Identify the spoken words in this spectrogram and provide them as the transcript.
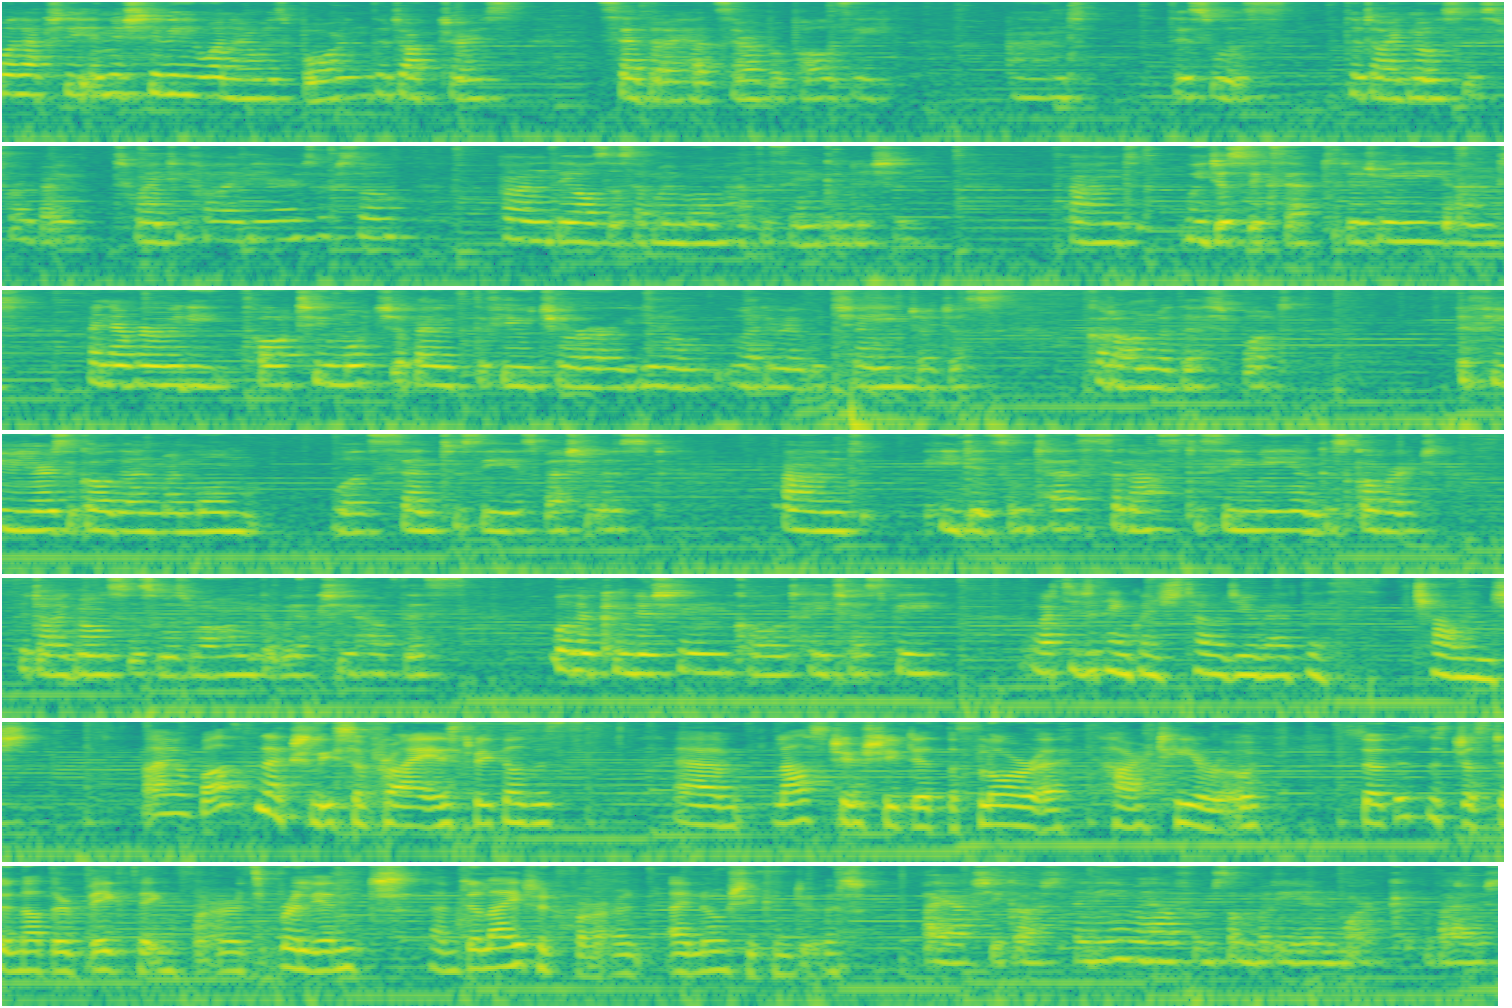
Well, actually, initially when I was born, the doctors said that I had cerebral palsy, and this was the diagnosis for about 25 years or so. And they also said my mum had the same condition. And we just accepted it really, and I never really thought too much about the future or, you know, whether it would change. I just got on with it. But a few years ago, then my mum was sent to see a specialist, and he did some tests and asked to see me and discovered the diagnosis was wrong, that we actually have this other condition called HSP. What did you think when she told you about this challenge? I wasn't actually surprised because um, last year she did the Flora Heart Hero. So this is just another big thing for her. It's brilliant. I'm delighted for her I know she can do it. I actually got an email from somebody in work about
